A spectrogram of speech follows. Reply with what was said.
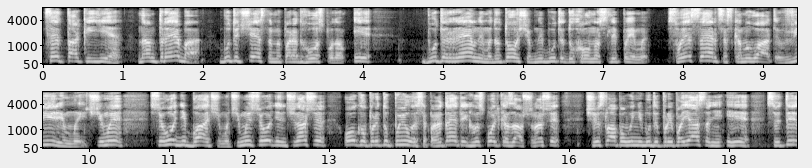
це так і є. Нам треба бути чесними перед Господом і бути ревними до того, щоб не бути духовно сліпими. Своє серце сканувати, вірі ми, чи ми сьогодні бачимо, чи ми сьогодні, чи наше око притупилося. Пам'ятаєте, як Господь казав, що наші числа повинні бути припоясані і, світи,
